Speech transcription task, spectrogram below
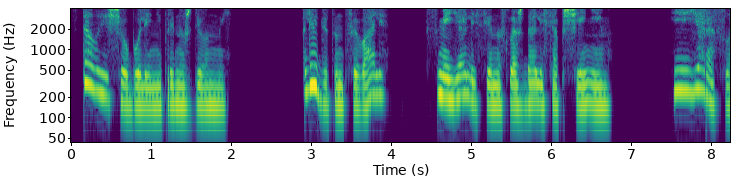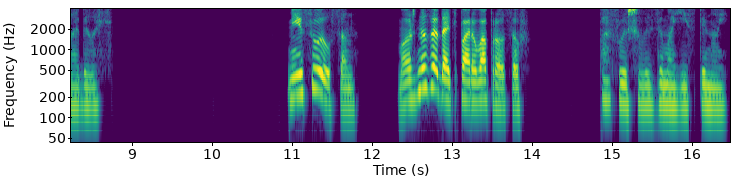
стала еще более непринужденной. Люди танцевали, смеялись и наслаждались общением, и я расслабилась. «Мисс Уилсон, можно задать пару вопросов?» — послышалось за моей спиной.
